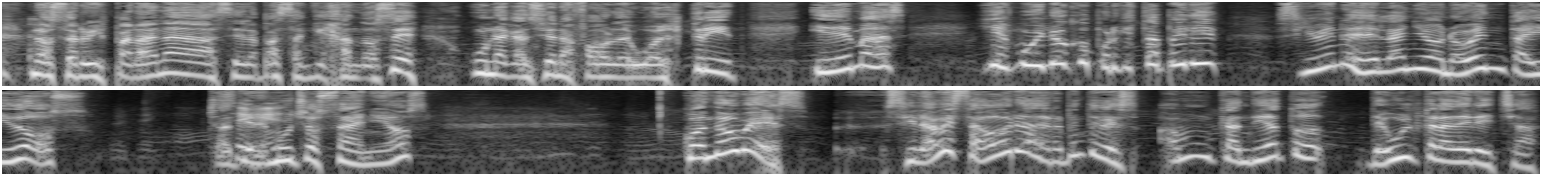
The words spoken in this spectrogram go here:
no servís para nada, se la pasan quejándose, una canción a favor de Wall Street y demás. Y es muy loco porque esta peli, si bien es del año 92, ya Sí. tiene muchos años, cuando ves, si la ves ahora, de repente ves a un candidato de ultraderecha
